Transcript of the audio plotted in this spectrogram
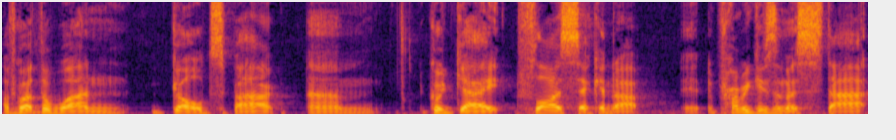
I've got the one Gold Spark, um, good gate, flies second up. It probably gives them a start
